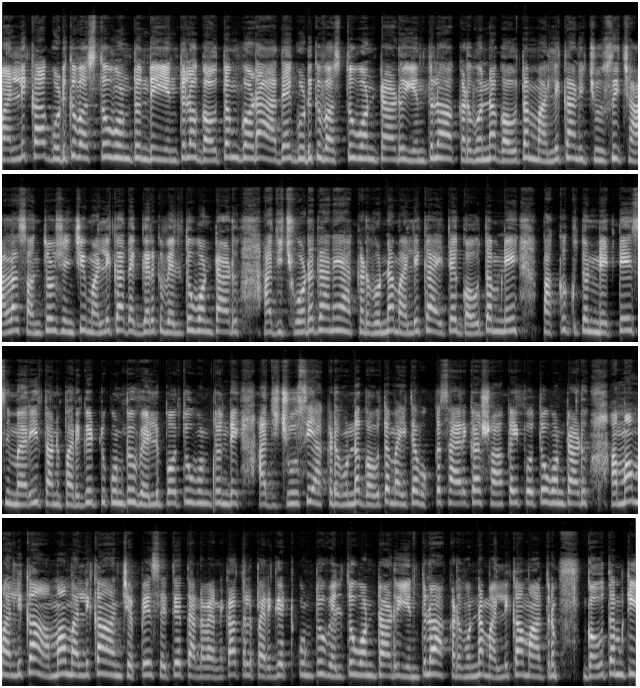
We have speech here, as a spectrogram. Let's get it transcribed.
మల్లిక గుడికి వస్తూ ఉంటుంది. ఇంతలో గౌతమ్ కూడా అదే గుడికి వస్తూ ఉంటాడు. ఇంతలో అక్కడ ఉన్న గౌతమ్ మల్లికని చూసి చాలా సంతోషించి మల్లిక దగ్గరకు వెళ్తూ ఉంటాడు. అది చూడగానే అక్కడ ఉన్న మల్లిక అయితే గౌతమ్ని పక్కకు తను నెట్టేసి మరీ తను పరిగెట్టుకుంటూ వెళ్ళిపోతూ ఉంటుంది. అది చూసి అక్కడ ఉన్న గౌతమ్ అయితే ఒక్కసారిగా షాక్ అయిపోతూ ఉంటాడు. అమ్మ మల్లిక అమ్మ మల్లిక అని చెప్పేసి అయితే తన వెనకాతలు పరిగెట్టుకుంటూ వెళ్తూ ఉంటాడు. ఇంతలో అక్కడ ఉన్న మల్లిక మాత్రం గౌతమ్కి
